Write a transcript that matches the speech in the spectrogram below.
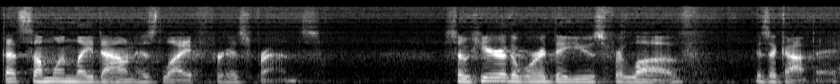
that someone lay down his life for his friends. So here, the word they use for love is agape.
